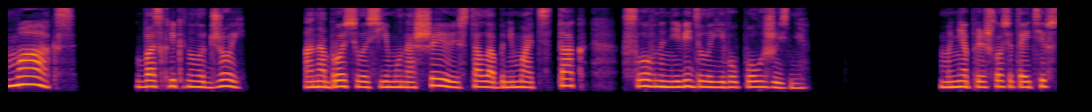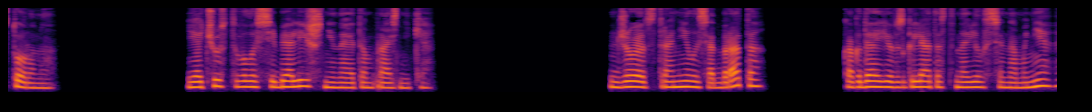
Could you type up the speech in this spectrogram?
«Макс!» — воскликнула Джой, она бросилась ему на шею и стала обнимать так, словно не видела его полжизни. Мне пришлось отойти в сторону. Я чувствовала себя лишней на этом празднике. Джой отстранилась от брата. Когда ее взгляд остановился на мне,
